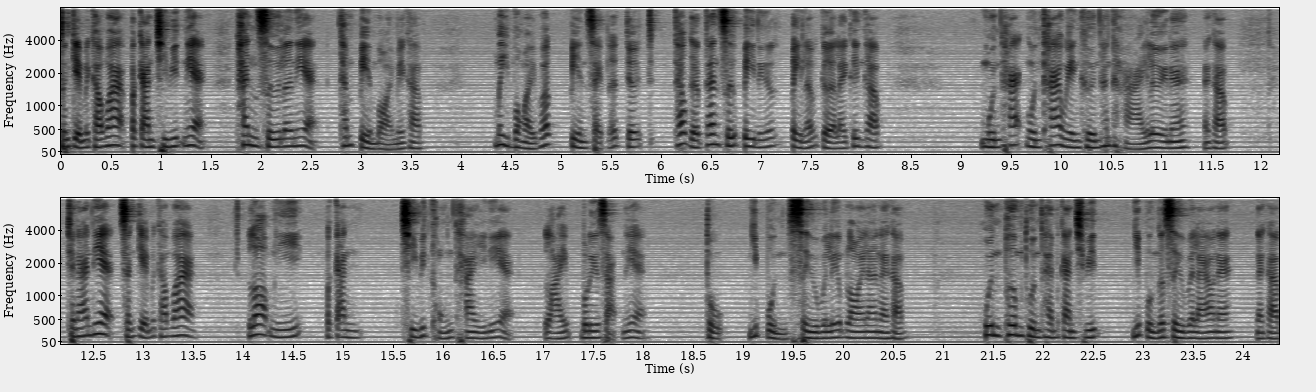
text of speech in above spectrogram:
สังเกตไหมครับว่าประกันชีวิตเนี่ย ท่านซื้อแล้วเนี่ย ท่านเปลี่ยนบ่อยไหมครับ ไม่บ่อยว่าะเปลี่ยนเสร็จแล้วเจอถ้าเกิดท่านซื้อปีหนึ่งปีแล้วเกิดอะไรขึ้นครับมูลค่ามูลค่าเวรคืนท่านหายเลยนะนะครับ ฉะนั้นเนี่ยสังเกตไหมครับว่า รอบนี้ประกันชีวิตของไทยเนี่ยหลายบริษัทเนี่ยถูกญี่ปุ่นซื้อไปเรียบร้อยแล้วนะครับหุ้นเพิ่มทุนไทยประกันชีวิต ญี่ปุ่นก็ซื้อไปแล้วนะนะครับ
